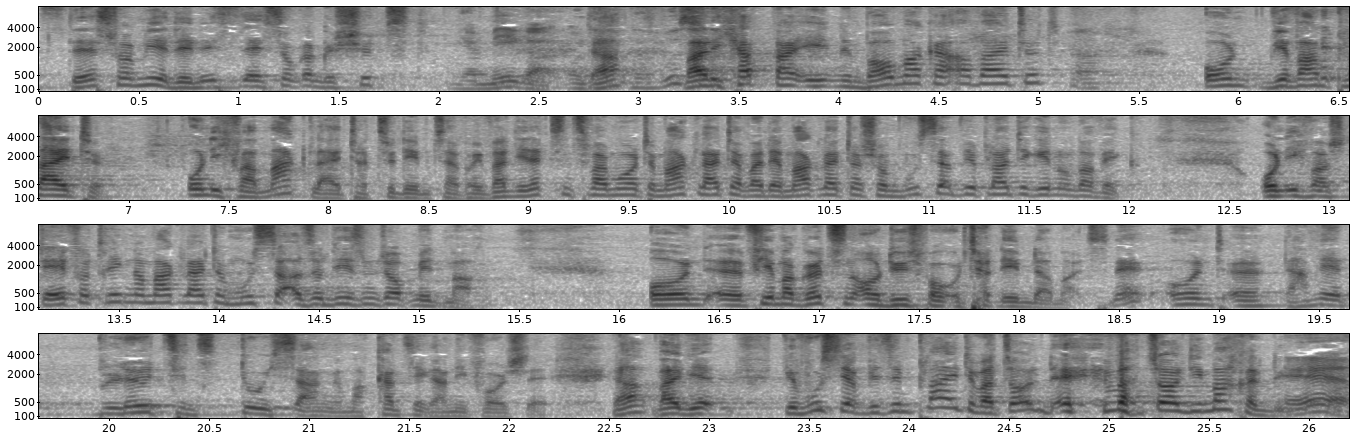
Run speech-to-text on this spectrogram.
ist. Der ist von mir, der ist, der ist sogar geschützt. Ja, mega. Und Ja? das, das Weil ich habe bei im Baumarkt gearbeitet und wir waren pleite. Und ich war Marktleiter zu dem Zeitpunkt. Ich war die letzten zwei Monate Marktleiter, weil der Marktleiter schon wusste, wir pleite gehen und war weg. Und ich war stellvertretender Marktleiter, musste also diesen Job mitmachen. Und äh, Firma Götzen, auch Duisburg Unternehmen damals. Ne? Und äh, da haben wir Blödsinnsdurchsagen gemacht, kannst dir gar nicht vorstellen. Ja? Weil wir, wir wussten ja, wir sind pleite, was sollen, was sollen die machen? Ja.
